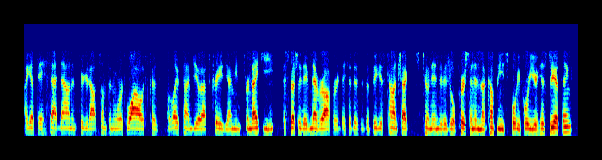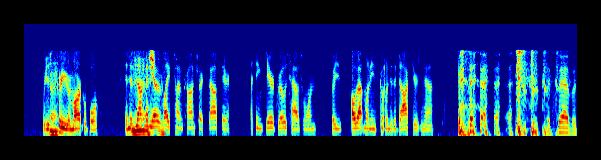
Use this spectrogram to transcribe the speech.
I guess they sat down and figured out something worthwhile because a lifetime deal that's crazy. I mean, for Nike, especially, they've never offered. They said this is the biggest contract to an individual person in the company's 44-year history, I think, which is Right. pretty remarkable. And there's not Yeah, many other lifetime contracts out there. I think Derrick Rose has one, but all that money is going to the doctors now. it's sad but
